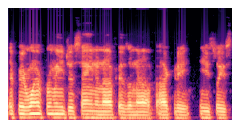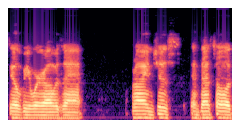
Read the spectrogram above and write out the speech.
if it weren't for me just saying enough is enough, I could easily still be where I was at. But I just, that's all it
